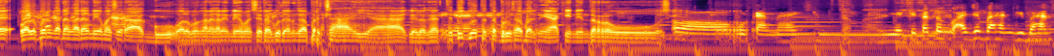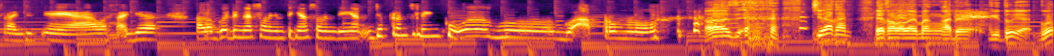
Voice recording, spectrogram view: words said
Eh, walaupun kadang-kadang dia masih ragu, walaupun kadang-kadang dia masih ragu dan nggak percaya gitu kan. Tapi Iya, gue iya, tetap iya. berusaha buat ngeyakinin terus. Gitu. Oh, bukan lagi. Bukan Ya kita iya. tunggu aja bahan gibahan selanjutnya ya. Awas aja. Kalau gue dengar selentingan-selentingan, Jepren selingkuh, wah gue gue aprum lo. Si- silakan. Ya kalau memang ada gitu ya, gue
